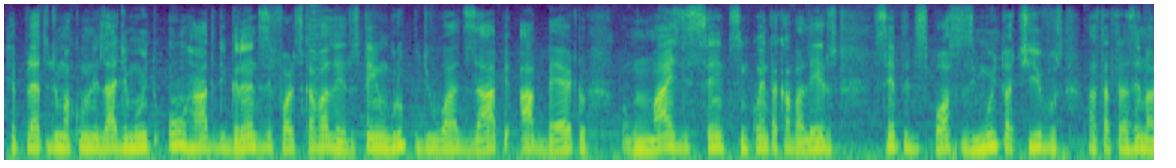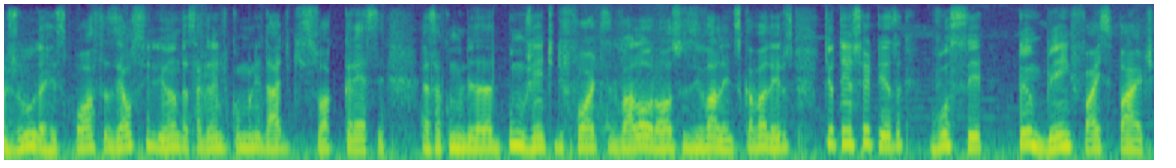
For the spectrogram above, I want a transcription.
repleto de uma comunidade muito honrada de grandes e fortes cavaleiros. Tem um grupo de WhatsApp aberto com mais de 150 cavaleiros, sempre dispostos e muito ativos a estar trazendo ajuda, respostas e auxiliando essa grande comunidade que só cresce. Essa comunidade pungente de fortes, valorosos e valentes cavaleiros que eu tenho certeza você também faz parte.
